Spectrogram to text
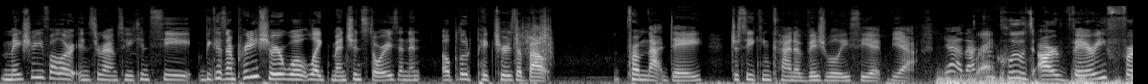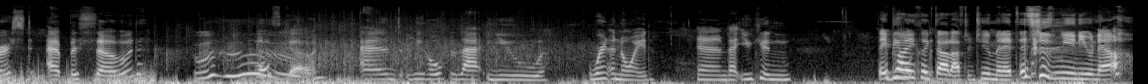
Make sure you follow our Instagram so you can see because I'm pretty sure we'll like mention stories and then upload pictures about from that day just so you can kind of visually see it. Yeah. Yeah, that Right. concludes our very first episode. Woohoo! Let's go. And we hope that you weren't annoyed and that you can They Be- probably clicked out after two minutes. It's just me and you now.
